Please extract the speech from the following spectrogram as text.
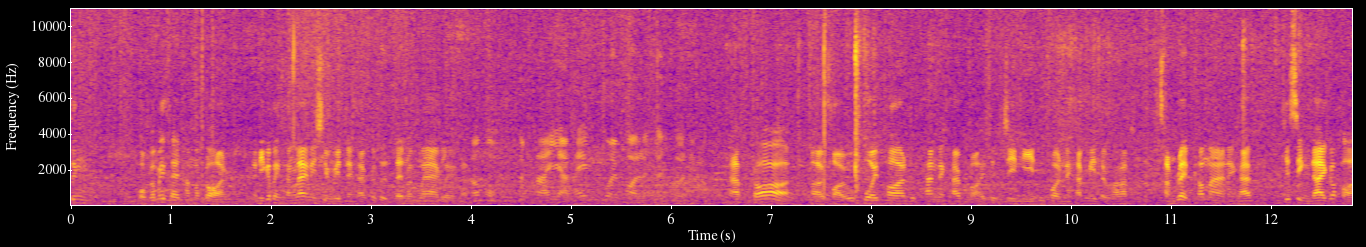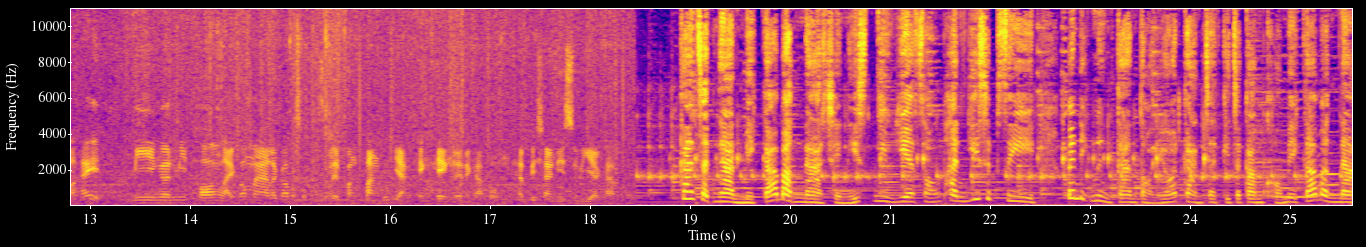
ซึ่งผมก็ไม่เคยทำมาก่อน อันนี้ก็เป็นครั้งแรกในชีวิตนะครับก็ตื่นเต้นมากๆเลยครับ ครับผมสุดท้ายอยากให้อวยพรและเชิญชวนนะคับครับก็ขออขออวยพรทุกท่านนะครับขอให้สุดจีนนี้ทุกคนนะครับมีแต่ความสำเร็จเข้ามานะครับที่สิ่งใดก็ขอให้มีเงินมีทองไหลเข้ามาแล้วก็ประสบความสำเร็จปังๆทุกอย่างเพ่งๆเลยนะครับผมแฮปปี้ชานีสุเวียครับการจัดงานเมกาบางนา Chinese New Year 2024 เป็นอีกหนึ่งการต่อยอดการจัดกิจกรรมของเมกาบางนา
